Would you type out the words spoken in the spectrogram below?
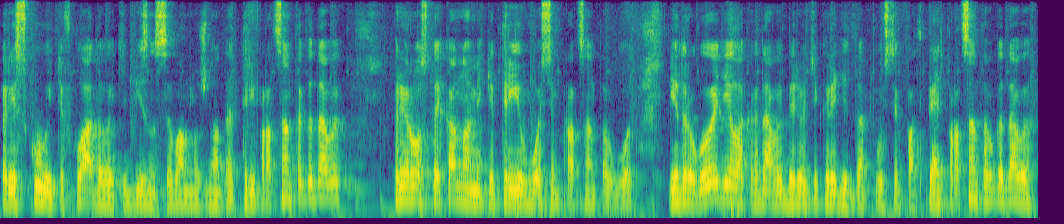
рискуете, вкладываете бизнес и вам нужно отдать 3% годовых – при росте экономики 3,8% в год. И другое дело, когда вы берете кредит, допустим, под 5% годовых,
